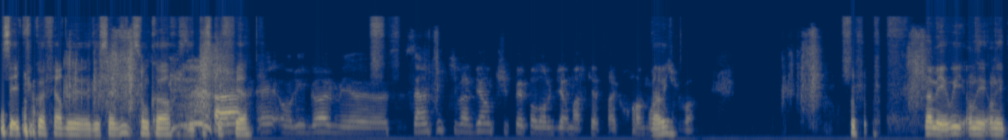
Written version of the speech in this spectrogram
Il savait plus quoi faire de, de sa vie, de son corps. Qu'est-ce que je Ah, fais là eh, on rigole, mais euh, c'est un truc qui va bien occuper pendant le beer market, ça, Bah crois-moi, oui. tu vois. Non, mais oui, on est, on est,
